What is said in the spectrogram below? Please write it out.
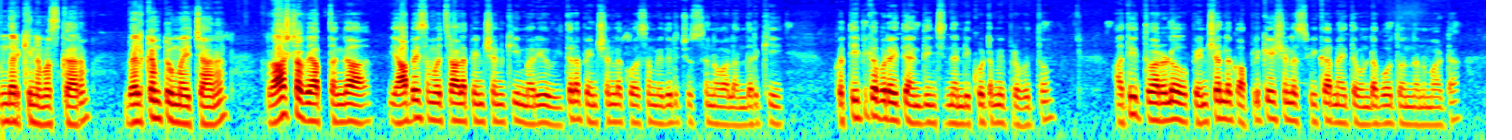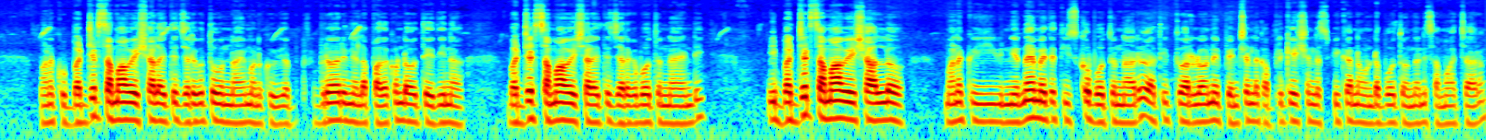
అందరికీ నమస్కారం. Welcome to my channel. రాష్ట్ర వ్యాప్తంగా యాభై సంవత్సరాల పెన్షన్కి మరియు ఇతర పెన్షన్ల కోసం ఎదురు చూస్తున్న వాళ్ళందరికీ ఒక తీపి కబురు అయితే అందించిందండి కూటమి ప్రభుత్వం. అతి త్వరలో పెన్షన్లకు అప్లికేషన్ల స్వీకరణ అయితే ఉండబోతోందన్నమాట. మనకు బడ్జెట్ సమావేశాలు అయితే జరుగుతూ ఉన్నాయి. మనకు ఫిబ్రవరి నెల పదకొండవ తేదీన బడ్జెట్ సమావేశాలు అయితే జరగబోతున్నాయండి. ఈ బడ్జెట్ సమావేశాల్లో మనకు ఈ నిర్ణయం అయితే తీసుకోబోతున్నారు. అతి త్వరలోనే పెన్షన్లకు అప్లికేషన్ల స్వీకరణ ఉండబోతోందని సమాచారం.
